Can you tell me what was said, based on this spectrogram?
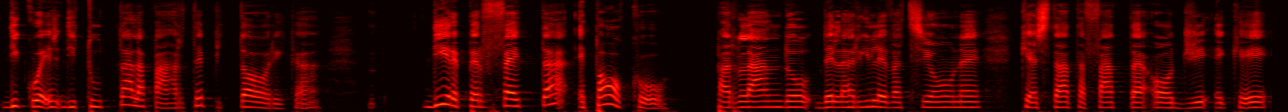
di, que- di tutta la parte pittorica. Dire perfetta è poco parlando della rilevazione che è stata fatta oggi e che,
